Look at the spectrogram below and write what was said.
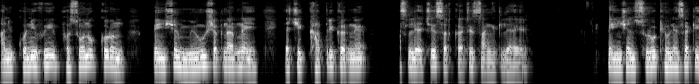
आणि कोणीही फसवणूक करून पेन्शन मिळू शकणार नाही याची खात्री करणे असल्याचे सरकारचे सांगितले आहे. पेन्शन सुरू ठेवण्यासाठी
